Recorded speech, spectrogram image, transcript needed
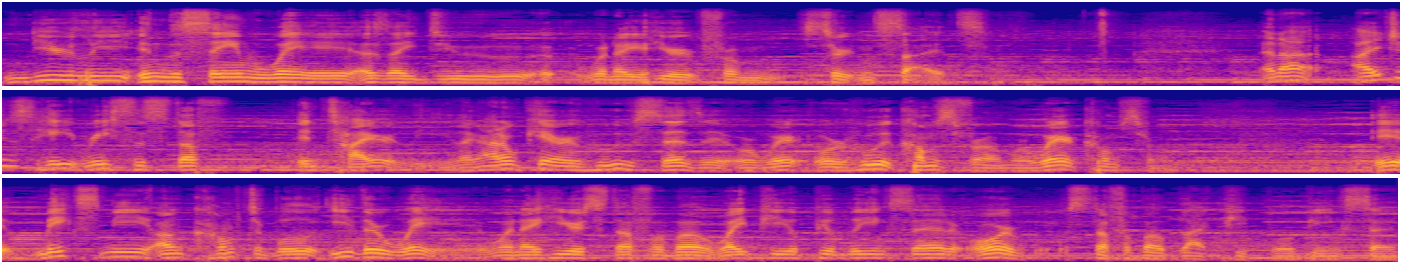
nearly in the same way as i do when i hear it from certain sides and i i just hate racist stuff entirely like i don't care who says it or where or who it comes from or where it comes from it makes me uncomfortable either way when I hear stuff about white people being said or stuff about black people being said.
